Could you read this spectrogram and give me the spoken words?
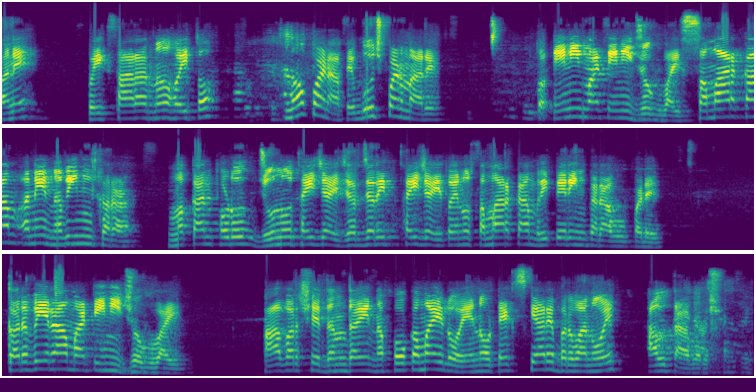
અને કોઈક સારા ન હોય તો ન પણ આપે, બૂજ પણ મારે. તો એની માટેની જોગવાઈ સમારકામ અને નવીનીકરણ. મકાન થોડું જૂનું થઈ જાય, જર્જરિત થઈ જાય, તો એનું સમારકામ રિપેરિંગ કરાવવું પડે. કરવેરા માટેની જોગવાઈ આ વર્ષે ધંધાએ નફો કમાયેલો એનો ટેક્સ ક્યારે ભરવાનો હોય? આવતા વર્ષે.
